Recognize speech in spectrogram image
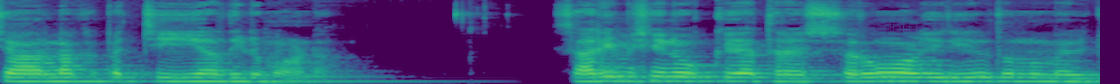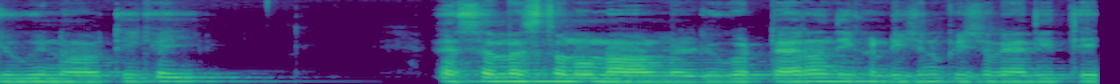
4 ਲੱਖ 25 ਹਜ਼ਾਰ ਦੀ ਡਿਮਾਂਡ ਆ। ਸਾਰੀ ਮਸ਼ੀਨ ਓਕੇ ਆ ਥ੍ਰੈਸ਼ਰੋਂ ਵਾਲੀ ਰੀਲ ਤੁਹਾਨੂੰ ਮਿਲ ਜੂਗੀ ਨਾਲ, ਠੀਕ ਹੈ ਜੀ। ਐਸਐਮਐਸ ਤੁਹਾਨੂੰ ਨਾਲ ਮਿਲ ਜੂਗਾ। ਟਾਇਰਾਂ ਦੀ ਕੰਡੀਸ਼ਨ ਪਿਛਲਿਆਂ ਦੀ ਤੇ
